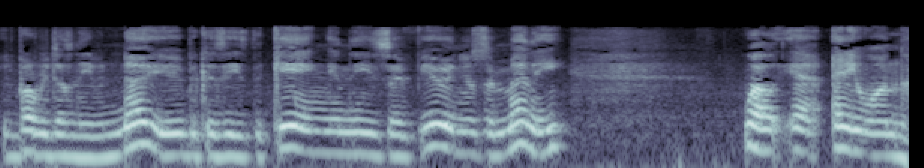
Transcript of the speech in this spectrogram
who probably doesn't even know you because he's the king and he's so few and you're so many? Well, yeah, anyone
